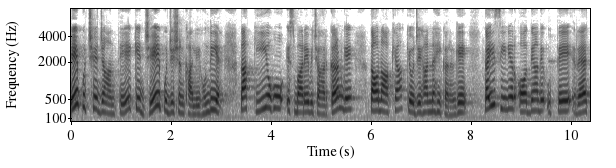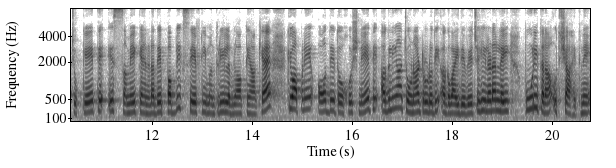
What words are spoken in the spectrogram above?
ਇਹ ਪੁੱਛੇ ਜਾਣ ਤੇ ਕਿ ਜੇ ਪੋਜੀਸ਼ਨ ਖਾਲੀ ਹੁੰਦੀ ਹੈ, ਤਾਂ ਕੀ ਉਹ ਇਸ ਬਾਰੇ ਵਿਚਾਰ ਕਰਨਗੇ? ਤਾਂ ਉਹਨਾਂ ਆਖਿਆ ਕਿ ਉਹ ਜਿਹਾ ਨਹੀਂ ਕਰਨਗੇ। ਕਈ ਸੀਨੀਅਰ ਅਹੁਦਿਆਂ ਦੇ ਉੱਤੇ ਰਹਿ ਚੁੱਕੇ ਤੇ ਇਸ ਸਮੇਂ ਕੈਨੇਡਾ ਦੇ ਪਬਲਿਕ ਸੇਫਟੀ ਮੰਤਰੀ ਲਮਲੌਕ ਨੇ ਆਖਿਆ ਹੈ ਕਿ ਉਹ ਆਪਣੇ ਅਹੁਦੇ ਤੋਂ ਖੁਸ਼ ਨੇ ਤੇ ਅਗਲੀਆਂ ਚੋਣਾਂ ਟਰੂਡੋ ਦੀ ਅਗਵਾਈ ਦੇ ਵਿੱਚ ਹੀ ਲੜਨ ਲਈ ਪੂਰੀ ਤਰ੍ਹਾਂ ਉਤਸ਼ਾਹਿਤ ਨੇ।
